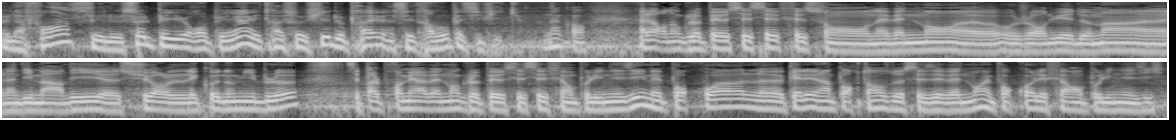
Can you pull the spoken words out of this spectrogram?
la France est le seul pays européen à être associé de près à ces travaux pacifiques. D'accord. Alors, donc le PECC fait son événement euh, aujourd'hui et demain, euh, lundi, mardi, euh, sur l'économie bleue. C'est pas le premier événement que le PECC fait en Polynésie, mais pourquoi Quelle est l'importance de ces événements et pourquoi les faire en Polynésie?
